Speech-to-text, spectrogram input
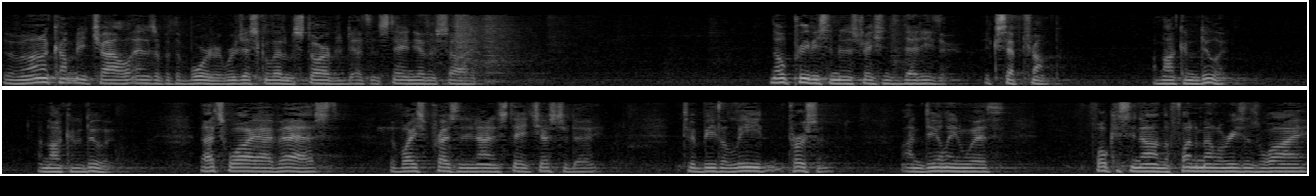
that if an unaccompanied child ends up at the border, we're just going to let him starve to death and stay on the other side. No previous administration did that either, except Trump. I'm not going to do it. I'm not going to do it. That's why I've asked the Vice President of the United States yesterday to be the lead person on dealing with focusing on the fundamental reasons why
